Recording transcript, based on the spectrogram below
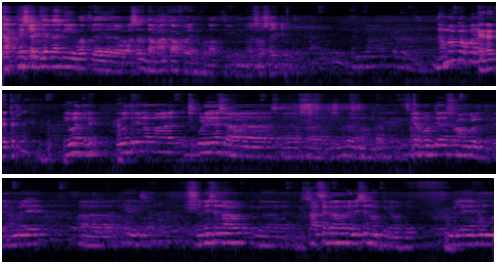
ಹತ್ತನೇ ಸಂಖ್ಯೆದಾಗಿ ಇವತ್ತು ಹೊಸ ಧಮಾಕ ಆಫರ್ ಏನು ಕೊಡತ್ತೀವಿ ಸೊಸೈಟಿ ನಮ್ಮ ಆಫರ್ ಯಾರು ಇದ್ರಿ ರೀ ಇವತ್ತು ಇವತ್ರಿ ನಮ್ಮ ಚಿಕ್ಕೋಡಿಯ ಸ್ವಾಮಿಗಳು ಇದ್ರಿ ಆಮೇಲೆ ಗಣೇಶನ ಶಾಸಕರಾದ ಗಣೇಶನ ಹೋಗ್ತೀರಿ ಅವ್ರಿಗೆ ಆಮೇಲೆ ನಮ್ಮ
